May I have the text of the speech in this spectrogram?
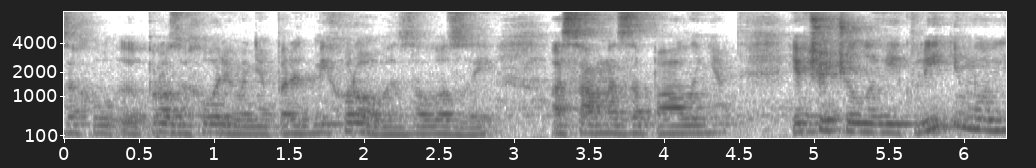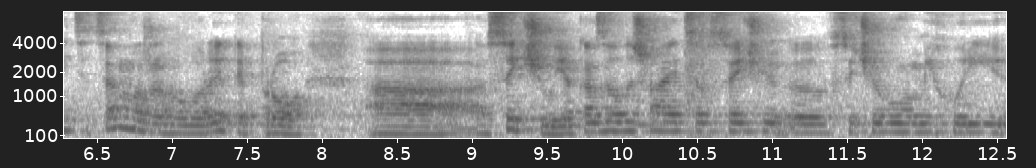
заху- про захворювання передміхорової залози, а саме запалення. Якщо чоловік в літньому віці, це може говорити про а, сечу, яка залишається в, сечу, е, в сечовому міхурі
